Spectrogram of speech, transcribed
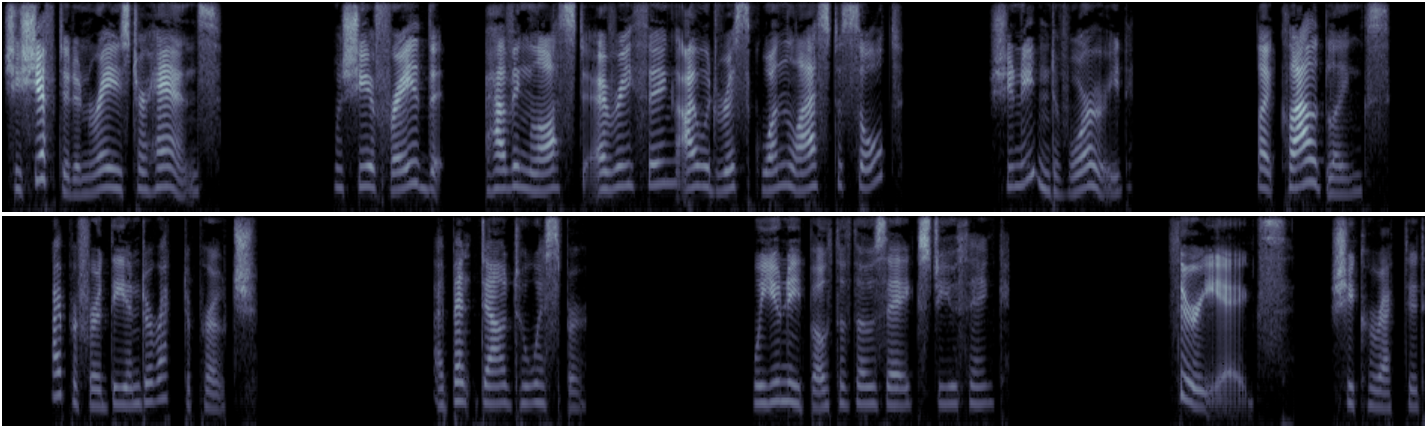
She shifted and raised her hands. Was she afraid that, having lost everything, I would risk one last assault? She needn't have worried. Like cloudlings, I preferred the indirect approach. I bent down to whisper. Will you need both of those eggs, do you think? Three eggs, she corrected,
